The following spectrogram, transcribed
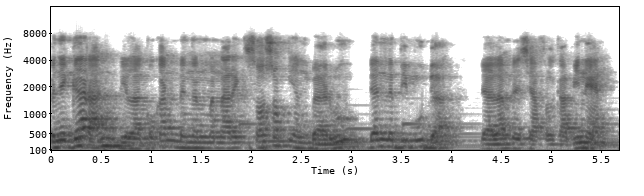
Penyegaran dilakukan dengan menarik sosok yang baru dan lebih muda dalam reshuffle kabinet.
